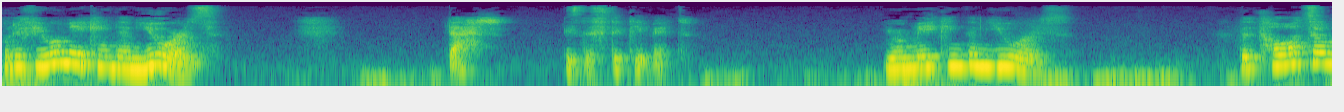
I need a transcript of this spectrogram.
But if you're making them yours, that is the sticky bit. You're making them yours. The thoughts are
